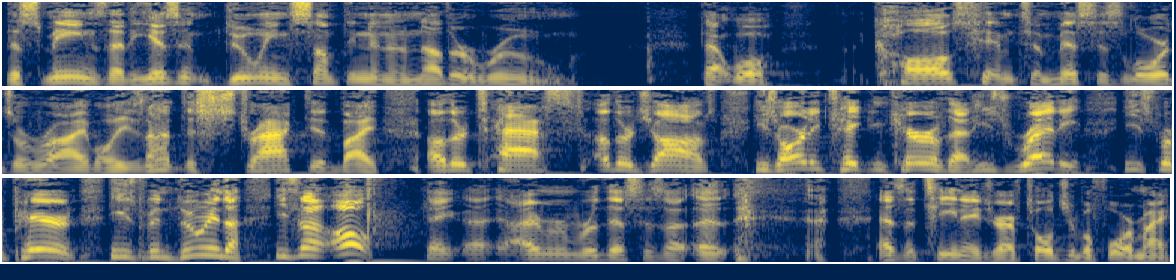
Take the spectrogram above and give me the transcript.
this means that he isn't doing something in another room that will cause him to miss his Lord's arrival. He's not distracted by other tasks, other jobs. He's already taken care of that. He's ready. He's prepared. He's been doing that. He's not, oh, okay, I remember this as a, as a teenager. I've told you before, my,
